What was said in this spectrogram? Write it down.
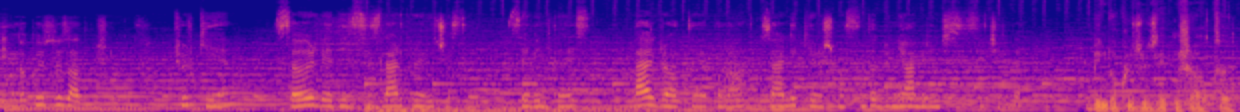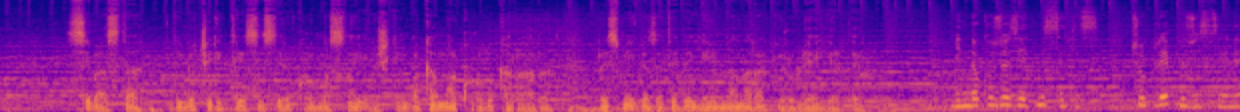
1969 Türkiye, Sağır ve Dilsizler Kraliçesi Sevil Tez, Belgrad'da yapılan güzellik yarışmasında dünya birincisi seçildi. 1976 Sivas'ta demir çelik tesisleri kurulmasına ilişkin Bakanlar Kurulu kararı resmi gazetede yayınlanarak yürürlüğe girdi. 1978 Türk rap müzisyeni,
